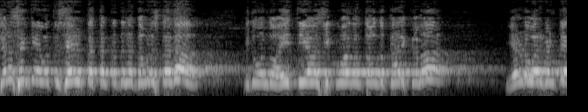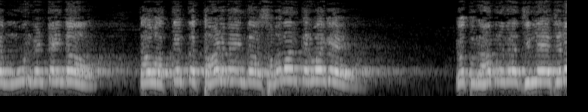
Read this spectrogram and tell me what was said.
ಜನಸಂಖ್ಯೆ ಇವತ್ತು ಸೇರಿರ್ತಕ್ಕಂಥದ್ದನ್ನ ಗಮನಿಸಿದಾಗ ಇದು ಒಂದು ಐತಿಹಾಸಿಕವಾದಂತಹ ಒಂದು ಕಾರ್ಯಕ್ರಮ. ಎರಡೂವರೆ ಗಂಟೆ, ಮೂರು ಗಂಟೆಯಿಂದ ತಾವು ಅತ್ಯಂತ ತಾಳ್ಮೆಯಿಂದ, ಸಮಾಧಾನಕರವಾಗಿ ಇವತ್ತು ರಾಮನಗರ ಜಿಲ್ಲೆಯ ಜನ,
